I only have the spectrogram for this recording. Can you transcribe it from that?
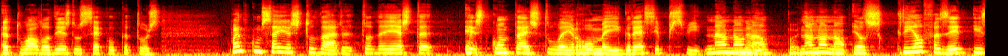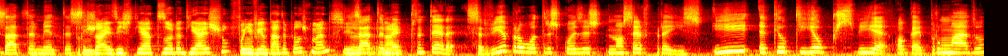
atual ou desde o século XIV. Quando comecei a estudar toda esta este contexto em Roma e Grécia percebi, não, não, não, não, não, não, não, eles queriam fazer exatamente Sim, assim. Porque já existia a tesoura de eixo, foi inventada pelos romanos. Eh, exatamente, é? portanto era, servia para outras coisas, não serve para isso. E aquilo que eu percebia, ok, por um lado,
